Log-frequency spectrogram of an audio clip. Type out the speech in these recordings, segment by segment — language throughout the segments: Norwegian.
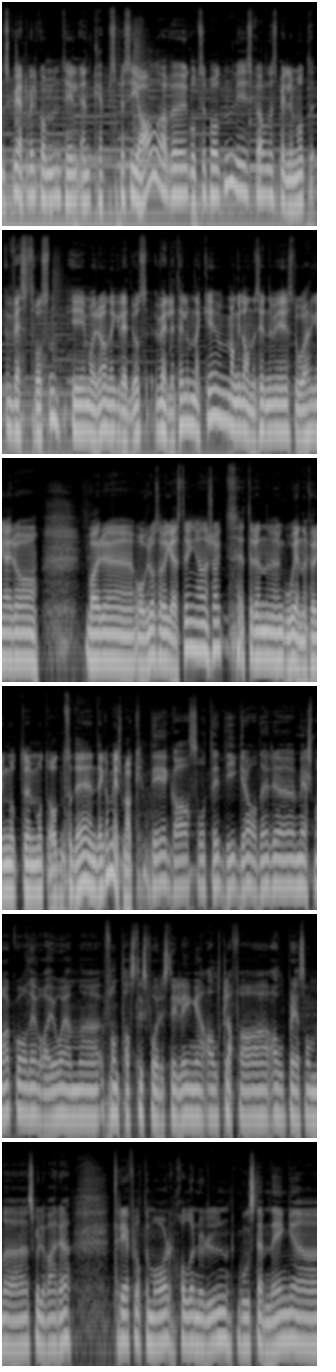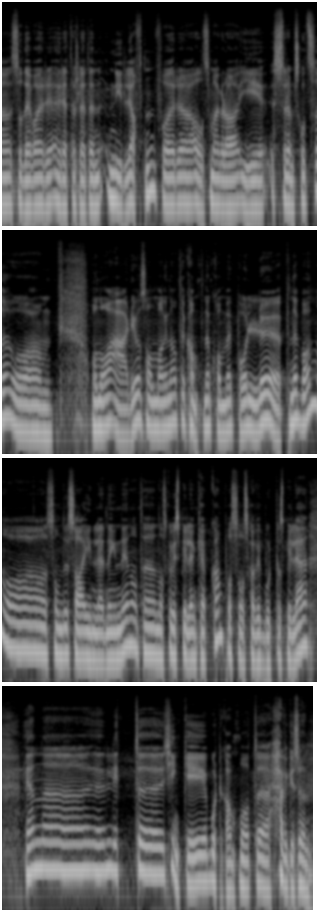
Ønsker vi hjertelig velkommen til en cupspesial av eh, Godsepodden. Vi skal spille mot Vestfossen i morgen, og det gleder vi oss veldig til. Men det er ikke mange dager siden vi sto her, Geir, og var eh, over oss av begeistring, etter en god gjennomføring mot, eh, mot Odd. Så det, det ga mersmak. Det ga så til de grader mersmak, og det var jo en fantastisk forestilling. Alt klaffa, alt ble som det skulle være. Tre flotte mål, holder nullen, god stemning. uh, Så det var rett og slett en nydelig aften for uh, alle som er glad i Strømsgodset. Og, og nå er det jo sånn, Magne, at kampene kommer på løpende bånd. Og som du sa i innledningen din, at uh, nå skal vi spille en cupkamp, og så skal vi bort og spille en litt kinkig bortekamp mot Haugesund.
